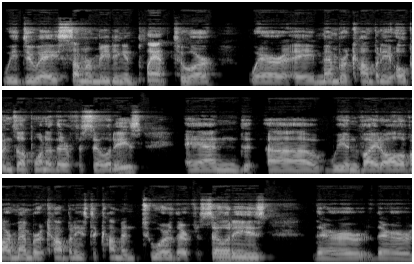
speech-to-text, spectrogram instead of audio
we do a summer meeting and plant tour where a member company opens up one of their facilities and uh, we invite all of our member companies to come and tour their facilities, their their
